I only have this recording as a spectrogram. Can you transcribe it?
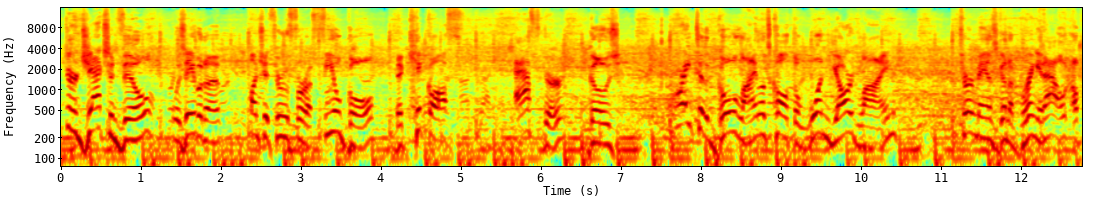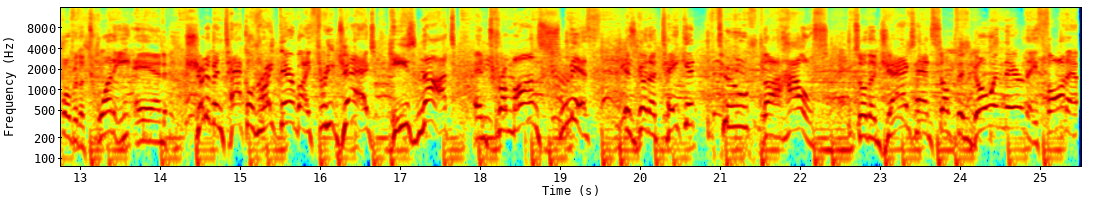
after Jacksonville was able to punch it through for a field goal, the kickoff after goes right to the goal line. Let's call it the one-yard line. Turnman's going to bring it out up over the 20 and should have been tackled right there by three Jags. He's not. And Tremon Smith is going to take it to the house. So the Jags had something going there. They thought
